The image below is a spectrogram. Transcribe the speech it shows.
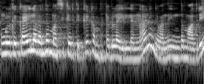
உங்களுக்கு கையில் வந்து மசிக்கிறதுக்கு கம்ஃபர்டபுளாக இல்லைன்னா நீங்கள் வந்து இந்த மாதிரி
